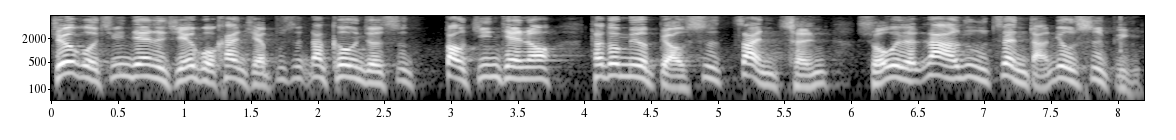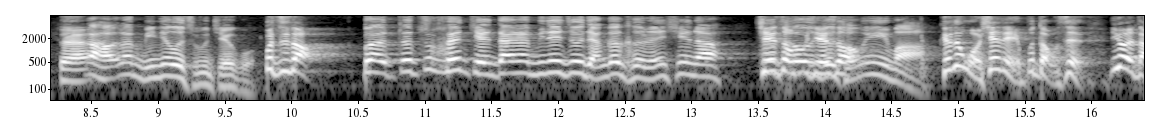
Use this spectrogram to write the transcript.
结果今天的结果看起来不是，那柯文哲是到今天哦，他都没有表示赞成。所谓的纳入政党六四比，对，那好，那明天会什么结果？不知道，不，这这很简单了，明天只有两个可能性啊，接受不接受？同意嘛？可是我现在也不懂事，因为呢，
